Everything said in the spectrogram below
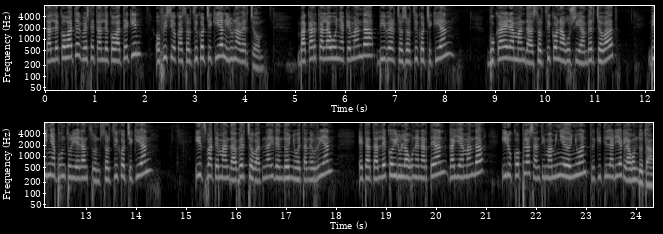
Taldeko batek beste taldeko batekin, ofizioka sortziko txikian iruna bertso. Bakarka lau oinak emanda, bi bertso sortziko txikian, bukaera emanda sortziko nagusian bertso bat, bina punturi erantzun sortziko txikian, hitz bat emanda bertso bat nahi den doinu eta neurrian, eta taldeko hiru lagunen artean gaia emanda hiru kopla santimamine doinuan trikitilariak lagunduta.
